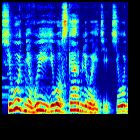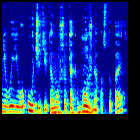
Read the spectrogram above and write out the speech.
Сегодня вы его вскармливаете, сегодня вы его учите тому, что так можно поступать,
